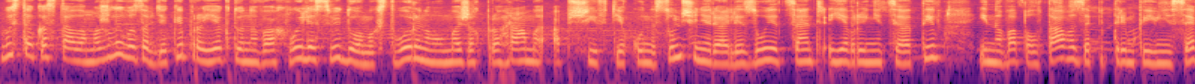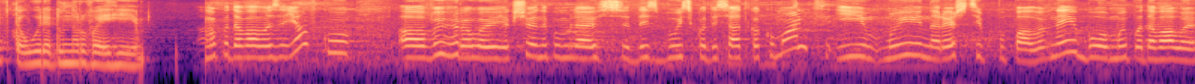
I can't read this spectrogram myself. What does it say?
Виставка стала можлива завдяки проєкту Нова хвиля свідомих, створеному в межах програми «Апшіфт», яку на Сумщині реалізує Центр євроініціатив і Нова Полтава за підтримки ЮНІСЕФ та уряду Норвегії. Ми подавали заявку, виграли, якщо я не помиляюсь, десь близько десятка команд, і ми нарешті попали в неї, бо ми подавали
